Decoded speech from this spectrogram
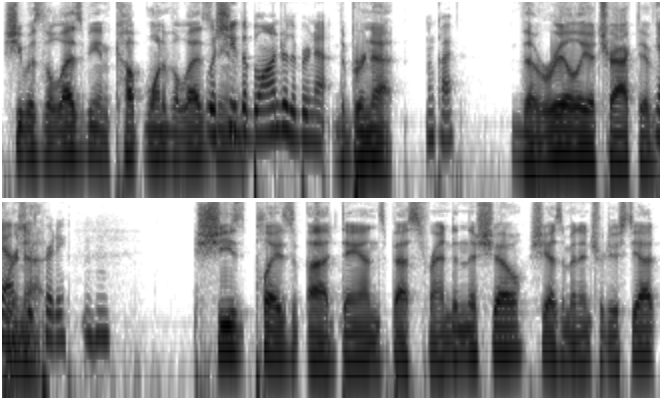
she was the lesbian cup, one of the lesbian. Was she the blonde or the brunette? the brunette, Okay. the really attractive Yeah, brunette? she's pretty. hmm She plays uh, Dan's best friend in this show. She hasn't been introduced yet.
